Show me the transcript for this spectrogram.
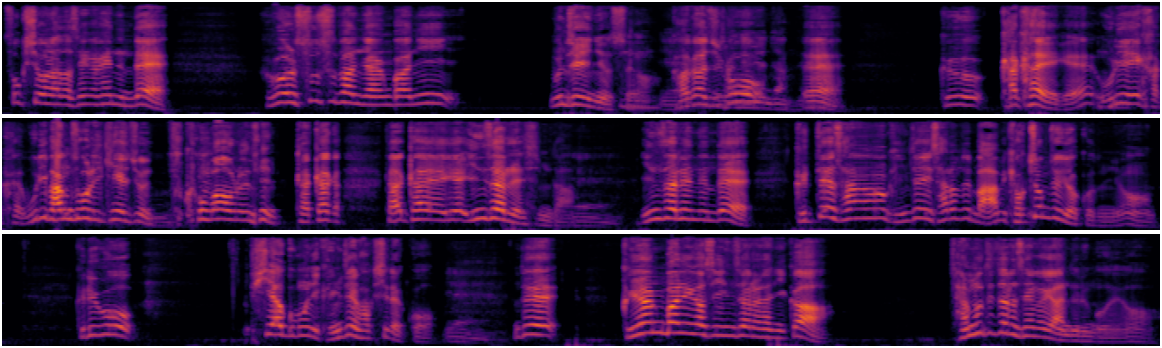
속 시원하다 생각했는데, 그걸 수습한 양반이 문재인이었어요. 예, 가가지고 장례위원장. 예. 그 각하에게 우리의 각하 우리 방송을 이렇게 해준 고마운 은인 각하 각하에게 인사를 했습니다. 예. 인사를 했는데 그때 상황은 굉장히 사람들이 마음이 격정적이었거든요. 그리고 피하 구분이 굉장히 확실했고. 예. 근데 그 양반이 가서 인사를 하니까 잘못했다는 생각이 안 드는 거예요.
